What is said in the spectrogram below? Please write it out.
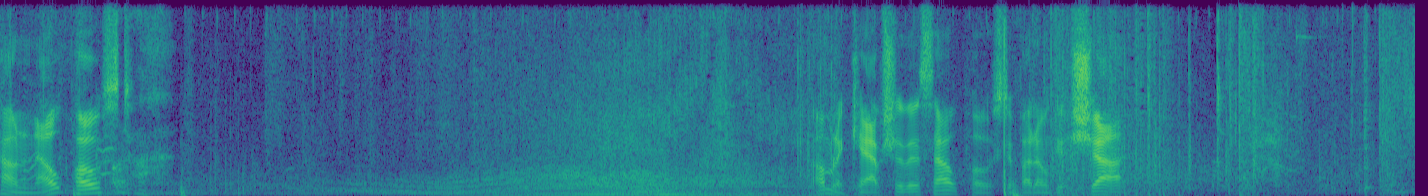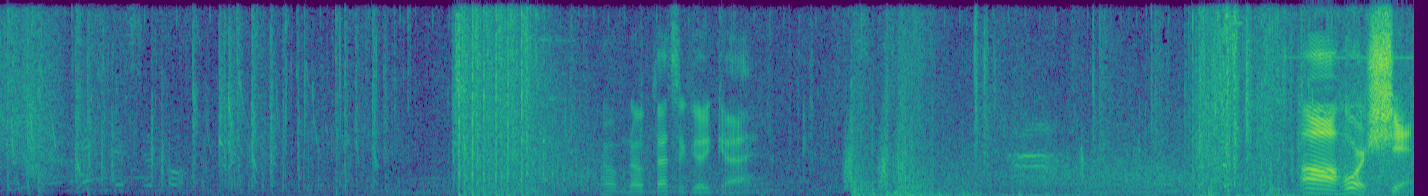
Found an outpost. I'm gonna capture this outpost if I don't get shot. Oh, nope, that's a good guy. Ah, oh, horse shit.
